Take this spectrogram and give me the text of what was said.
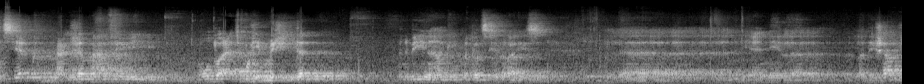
الجامعة في موضوعات مهمة جدا. من بينها كما قال السيد الرئيس يعني la décharge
